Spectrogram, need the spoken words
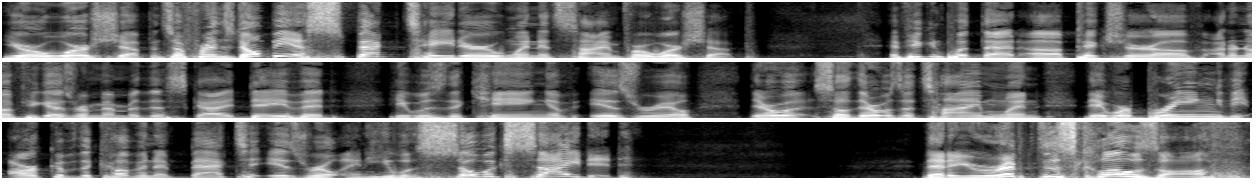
your worship. And so, friends, don't be a spectator when it's time for worship. If you can put that uh, picture of, I don't know if you guys remember this guy, David. He was the king of Israel. There was, so there was a time when they were bringing the Ark of the Covenant back to Israel, and he was so excited that he ripped his clothes off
